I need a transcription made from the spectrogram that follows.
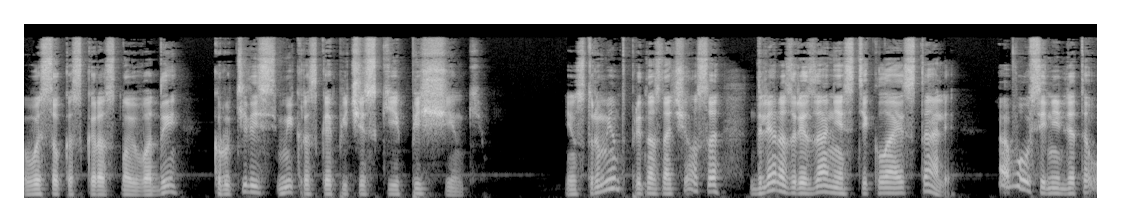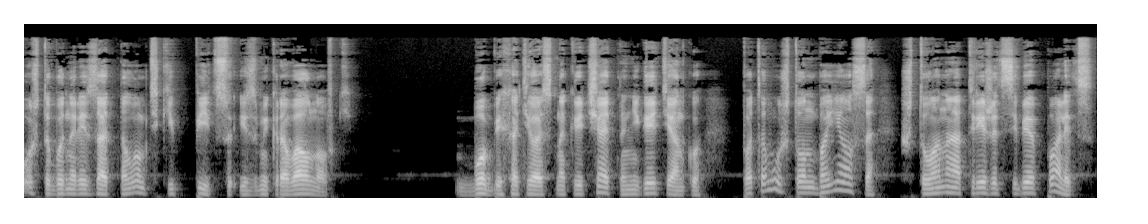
высокоскоростной воды крутились микроскопические песчинки. Инструмент предназначался для разрезания стекла и стали, а вовсе не для того, чтобы нарезать на ломтики пиццу из микроволновки. Бобби хотелось накричать на негритянку, потому что он боялся, что она отрежет себе палец,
